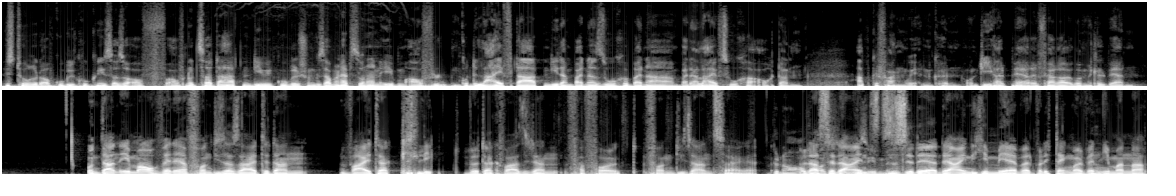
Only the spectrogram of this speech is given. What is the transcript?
Historie oder auf Google Cookies, also auf, auf Nutzerdaten, die Google schon gesammelt hat, sondern eben auf im Grunde Live-Daten, die dann bei einer Suche, bei einer, bei der Live-Suche auch dann abgefangen werden können und die halt per Referrer übermittelt werden. Und dann eben auch, wenn er von dieser Seite dann weiterklickt, wird er quasi dann verfolgt von dieser Anzeige. Genau. Das ist ja der, ein, das ist ja der, der eigentliche Mehrwert, weil ich denke mal, wenn Ja. jemand nach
